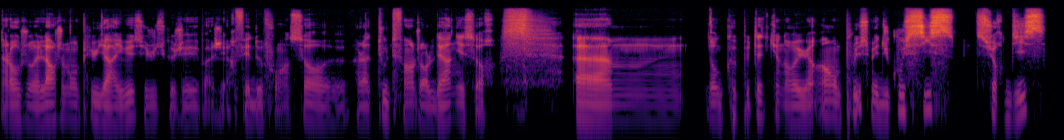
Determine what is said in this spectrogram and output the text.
Alors j'aurais largement pu y arriver, c'est juste que j'ai bah, refait deux fois un sort à la toute fin, genre le dernier sort. donc peut-être qu'il y en aurait eu un en plus, mais du coup 6 sur 10.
